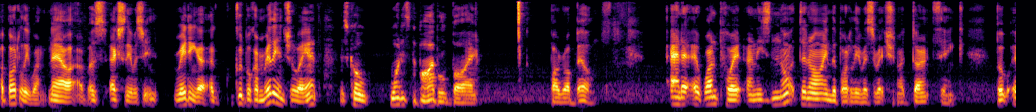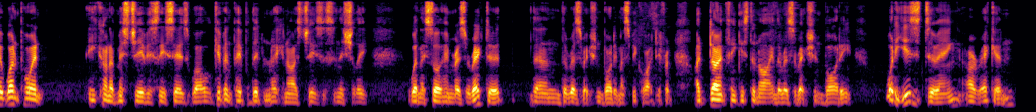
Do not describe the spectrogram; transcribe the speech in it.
a bodily one. Now, I was actually I was reading a, a, good book. I'm really enjoying it. It's called "What Is the Bible" by by Rob Bell. And at one point, and he's not denying the bodily resurrection, I don't think, but at one point he kind of mischievously says, well, given people didn't recognize Jesus initially when they saw him resurrected, then the resurrection body must be quite different. I don't think he's denying the resurrection body. What he is doing, I reckon,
